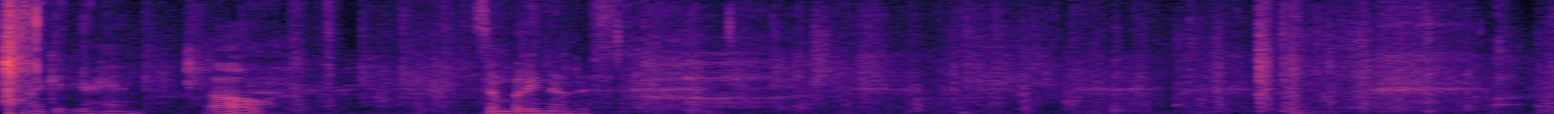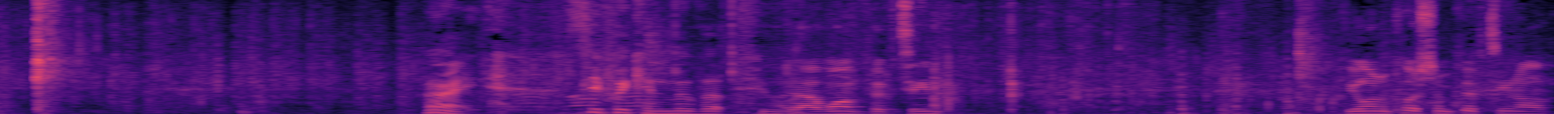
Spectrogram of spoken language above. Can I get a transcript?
Can I get your hand? Oh, somebody noticed. All right, see if we can move up to. I got 115. If you want to push him 15, I'll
